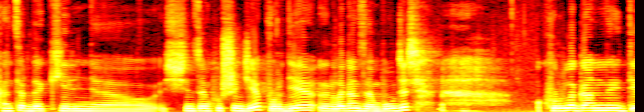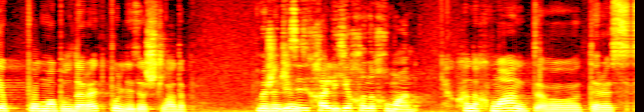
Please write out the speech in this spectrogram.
Концерда килне шинзен хушинже пурде лаганзен булдеш. Хурлаганны деп полма булдарать пульде зашладып. Мәжін жезе халихе хыны хыман. Ханахман э, Терес.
